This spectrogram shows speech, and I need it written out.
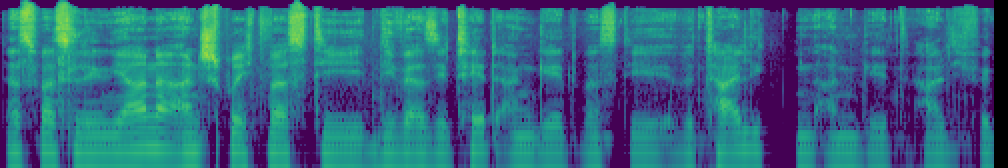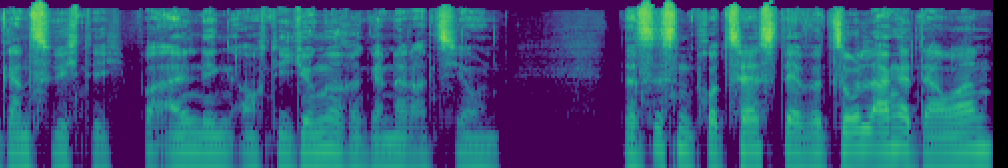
Das, was Liliane anspricht, was die Diversität angeht, was die Beteiligten angeht, halte ich für ganz wichtig. Vor allen Dingen auch die jüngere Generation. Das ist ein Prozess, der wird so lange dauern,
